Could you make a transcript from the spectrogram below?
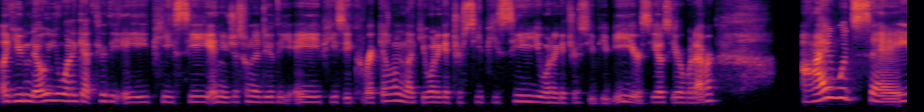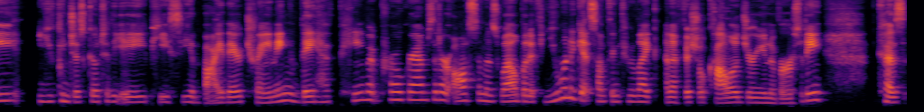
like you know you want to get through the AAPC and you just want to do the AAPC curriculum like you want to get your CPC you want to get your CPB or COC or whatever I would say you can just go to the AAPC and buy their training. They have payment programs that are awesome as well. But if you want to get something through like an official college or university, because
